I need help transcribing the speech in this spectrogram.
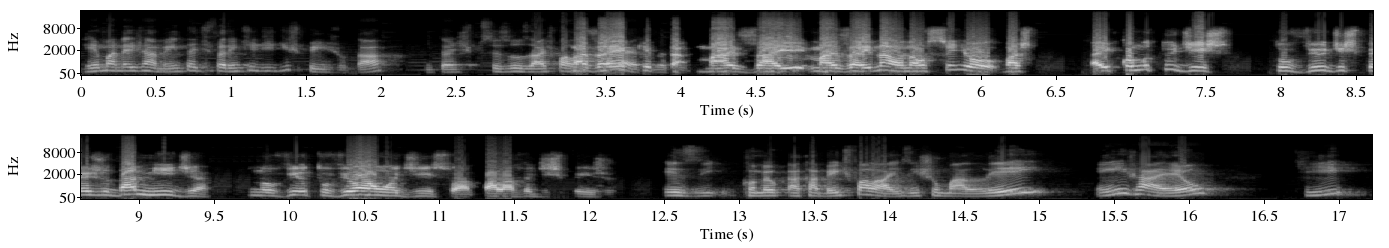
remanejamento é diferente de despejo, tá? Então a gente precisa usar as palavras Mas aí é que tá. Mas aí, mas aí não, não, senhor. Mas aí como tu diz, tu viu o despejo da mídia. Tu não viu, tu viu aonde isso, a palavra despejo? Como eu acabei de falar, existe uma lei em Israel que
